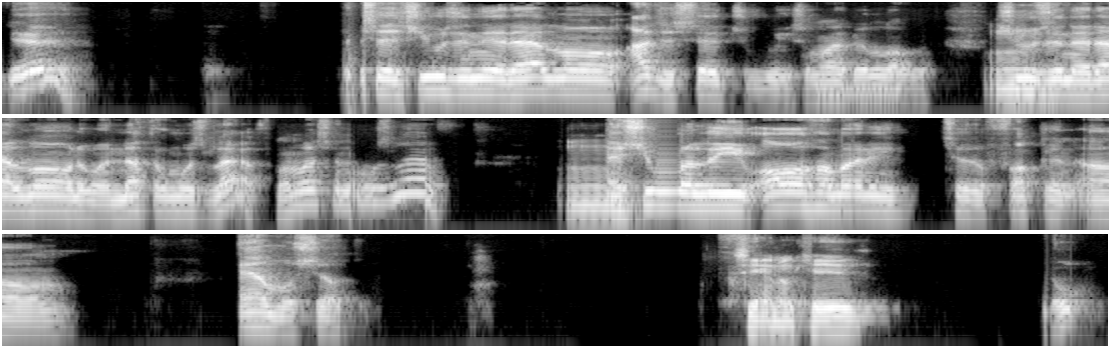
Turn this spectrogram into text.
Yeah. They said she was in there that long. I just said two weeks. It might have been longer. She Mm. was in there that long and when nothing was left. Nothing was left. Mm. And she want to leave all her money to the fucking um animal shelter. She had no kids. Nope.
